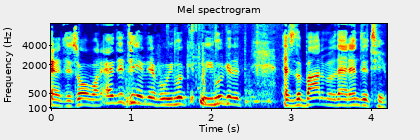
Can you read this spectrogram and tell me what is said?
as it's all one entity and therefore we look we look at it as the bottom of that entity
